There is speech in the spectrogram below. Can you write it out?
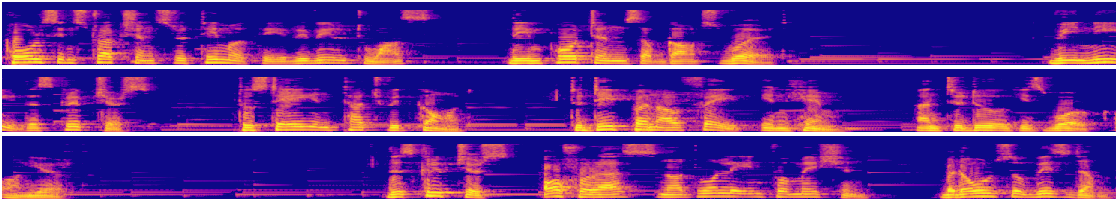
Paul's instructions to Timothy reveal to us the importance of God's Word. We need the Scriptures to stay in touch with God, to deepen our faith in Him, and to do His work on earth. The Scriptures offer us not only information but also wisdom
